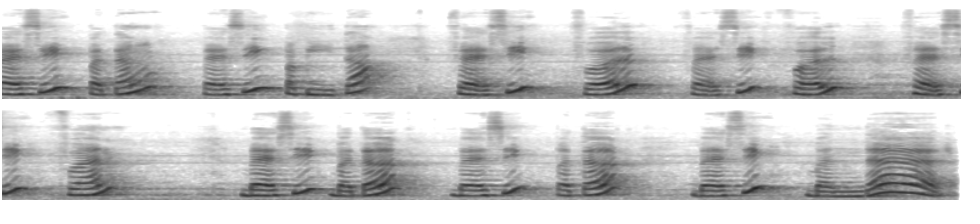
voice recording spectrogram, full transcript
पैसे पतंग, पैसे, पपीता, फैसी, फल फैसी फल, फैसी, फन, बैसी बतख बैसी बतख बैसी, बंदर,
